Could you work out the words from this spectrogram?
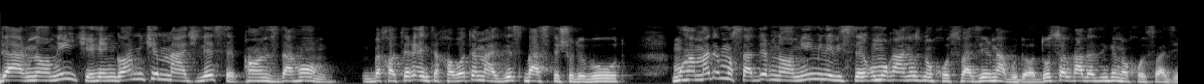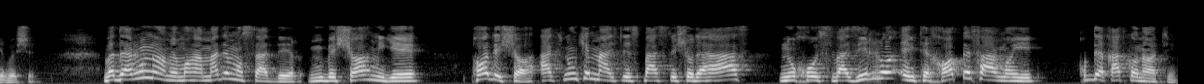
در نامه ای که هنگامی که مجلس پانزدهم به خاطر انتخابات مجلس بسته شده بود محمد مصدق نامی می نویسه اون موقع هنوز نخست وزیر نبوده دو سال قبل از اینکه نخست وزیر بشه. و در اون نامه محمد مصدق به شاه میگه پادشاه اکنون که مجلس بسته شده هست نخست وزیر رو انتخاب بفرمایید. خب دقت کناتین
